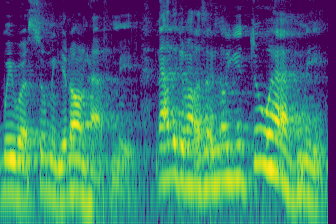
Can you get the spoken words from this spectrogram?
We were assuming you don't have meat. Now the Gemara says, no, you do have meat.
